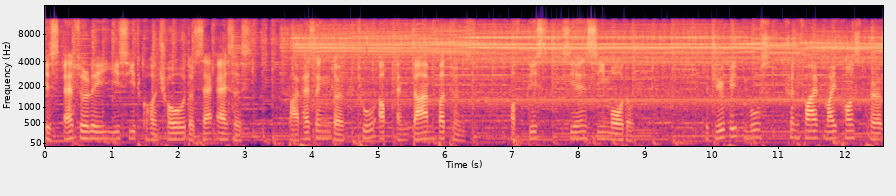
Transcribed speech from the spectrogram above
It's absolutely easy to control the Z-axis by pressing the two up and down buttons of this CNC model. The drill bit moves 25 microns per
